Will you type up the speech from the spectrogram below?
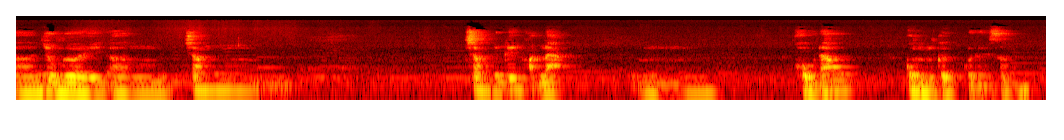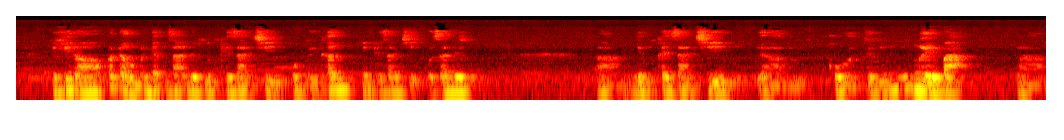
Ờ, nhiều người um, trong trong những cái hoạn nạn um, khổ đau cùng cực của đời sống thì khi đó bắt đầu mới nhận ra được những cái giá trị của người thân những cái giá trị của gia đình uh, những cái giá trị uh, của những người bạn uh,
